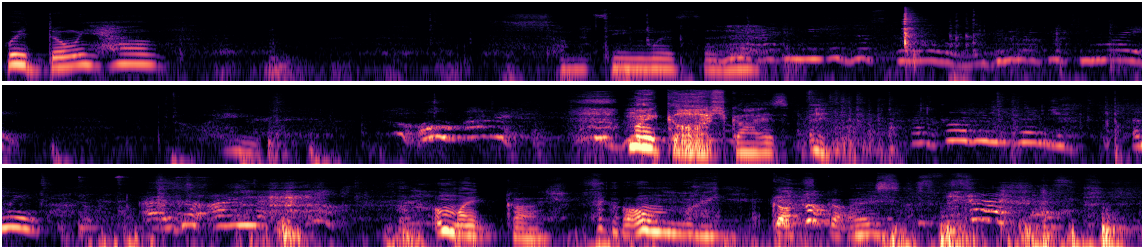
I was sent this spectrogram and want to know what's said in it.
Wait, don't we have something with the. I think you should just go you can make your team late Wait. oh found it My gosh, guys. I've got an Avenger I mean I got Iron Man Oh my gosh. Oh my gosh, guys.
